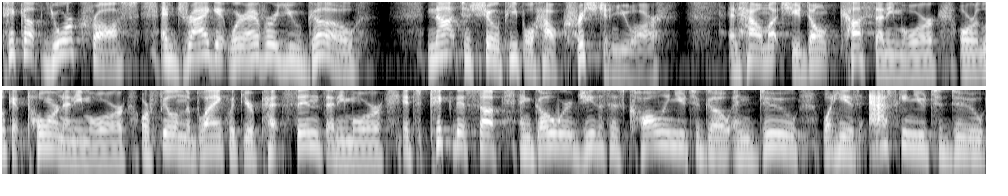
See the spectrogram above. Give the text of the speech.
Pick up your cross and drag it wherever you go not to show people how Christian you are and how much you don't cuss anymore or look at porn anymore or fill in the blank with your pet sins anymore. It's pick this up and go where Jesus is calling you to go and do what he is asking you to do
